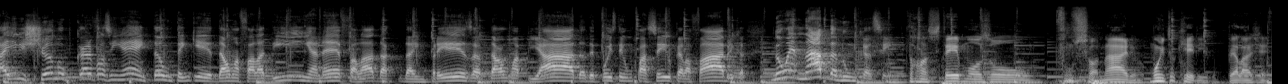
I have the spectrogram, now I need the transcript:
aí ele chama o cara e fala assim: "É, então tem que dar uma faladinha, né? Falar da, da empresa, dar uma piada, depois tem um passeio pela fábrica". Não é nada nunca assim. Nós temos um funcionário muito querido pela gente.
